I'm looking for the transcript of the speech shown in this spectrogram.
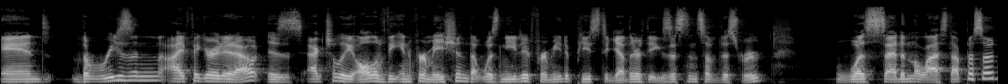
And the reason I figured it out is actually all of the information that was needed for me to piece together the existence of this route was said in the last episode.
